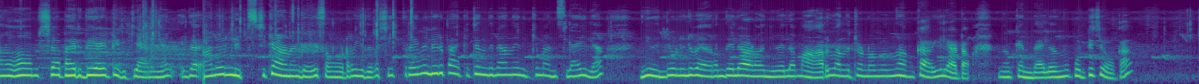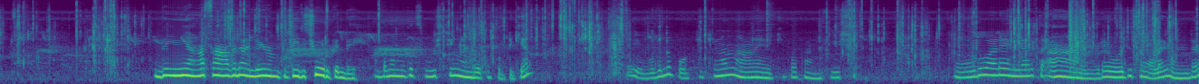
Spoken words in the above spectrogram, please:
ആകാംക്ഷ പരിധിയായിട്ടിരിക്കുകയാണ് ഞാൻ. ഇത് ഞാനൊരു ലിപ്സ്റ്റിക്കാണ് ഗൈസ് ഓർഡർ ചെയ്തത്. പക്ഷേ ഇത്രയും വലിയൊരു പാക്കറ്റ് എന്തിനാണെന്ന് എനിക്ക് മനസ്സിലായില്ല. ഇനി ഇതിന്റെ ഉള്ളിൽ വേറെ എന്തെങ്കിലും ആണോ? ഇനി വല്ല മാറി വന്നിട്ടുണ്ടോ എന്നൊന്നും നമുക്കറിയില്ല കേട്ടോ നമുക്ക് എന്തായാലും ഒന്ന് പൊട്ടിച്ച് നോക്കാം. ഇത് ഇനി ആ സാധനം അല്ലേ നമുക്ക് തിരിച്ചു കൊടുക്കണ്ടേ? അപ്പോൾ നമുക്ക് സൂക്ഷിച്ചും കണ്ടൊക്കെ പൊട്ടിക്കാം. ഇവിടുന്ന് പൊട്ടിക്കണം എന്നാണ് എനിക്കിപ്പോൾ കൺഫ്യൂഷൻ ഓടുവാടെ എല്ലാവർക്കും ആ ഇവിടെ ഒരു തുളയുണ്ട്.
